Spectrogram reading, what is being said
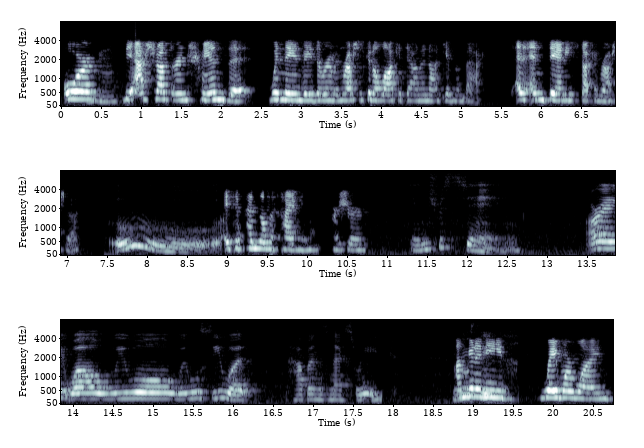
or Mhm. the astronauts are in transit when they invade the room and Russia's gonna lock it down and not give them back. And and Danny's stuck in Russia. Ooh. It depends on the timing for sure. Interesting. All right. Well, we will we will see what happens next week. We I'm gonna see. need way more wine.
